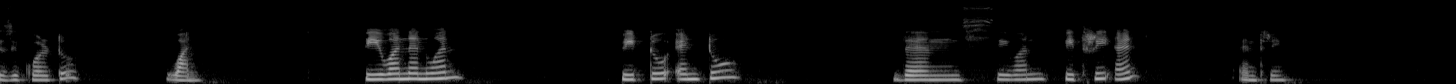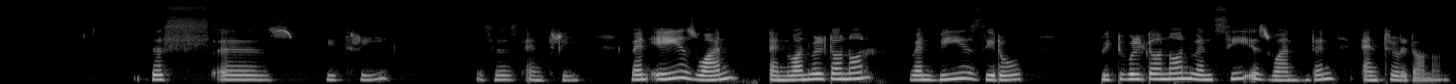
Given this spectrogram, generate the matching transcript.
is equal to 1 p1 n1 p2 n2 then c1 p3 and n3 this is P3 this is N3 when A is 1 N1 will turn on when B is 0 P2 will turn on when C is 1 then N3 will turn on.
